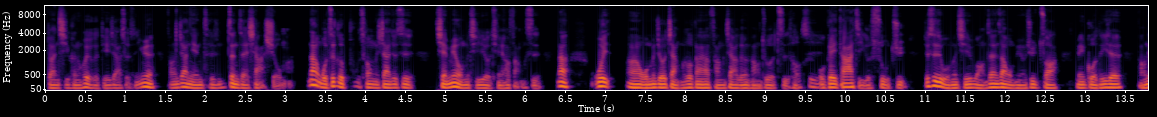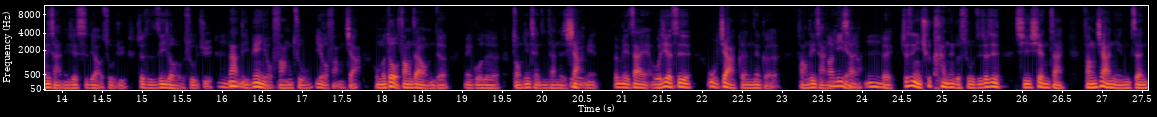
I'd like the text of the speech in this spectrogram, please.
短期可能会有个跌价损失，因为房价年增正在下修嘛。那我这个补充一下，就是前面我们其实有提到房市，那为嗯，我们就讲说刚才房价跟房租的滞后，我给大家几个数据，就是我们其实网站上我们有去抓。美国的一些房地产的一些市调数据，就是 Zero 的数据，那里面有房租也有房价，我们都有放在我们的美国的总经成绩单的下面，分别在我记得是物价跟那个房地产。房地产，嗯，对，就是你去看那个数字，就是其实现在房价年增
